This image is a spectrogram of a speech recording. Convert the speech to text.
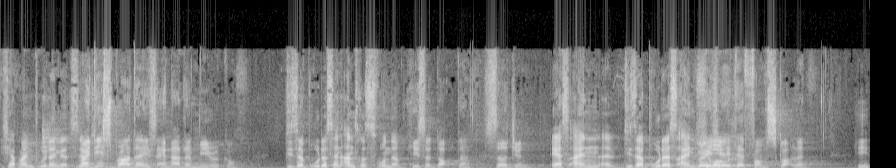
Ich habe meinen Brüdern my erzählt, this brother is another miracle. dieser Bruder ist ein anderes Wunder. He's a doctor, surgeon. Er ist ein, äh, dieser Bruder ist He ein Chirurg. graduated from Scotland. He?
